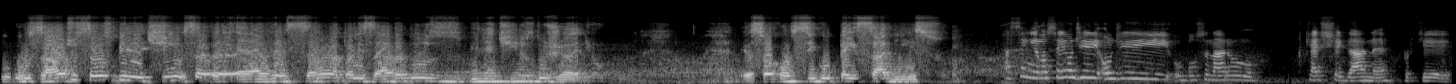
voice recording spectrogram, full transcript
os áudios são os bilhetinhos, são, é, é a versão atualizada dos bilhetinhos do Jânio. Eu só consigo pensar nisso. Assim, eu não sei onde, onde o Bolsonaro quer chegar, né? Porque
